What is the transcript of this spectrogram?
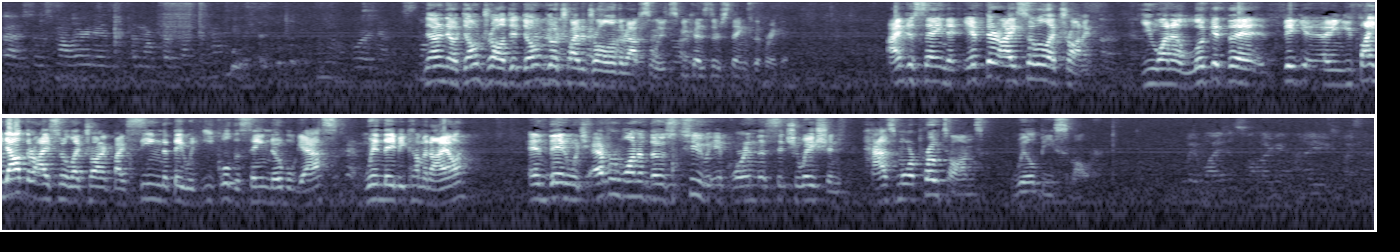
Uh, so the smaller it is, the more protons it has? Or no? No, don't draw. Don't go try to draw other absolutes because there's things that break it. I'm just saying that if they're isoelectronic, you want to look at the figure. I mean, you find out they're isoelectronic by seeing that they would equal the same noble gas when they become an ion, and then whichever one of those two, if we're in this situation, has more protons, will be smaller, Wait, why is it smaller again? I know you explained that.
